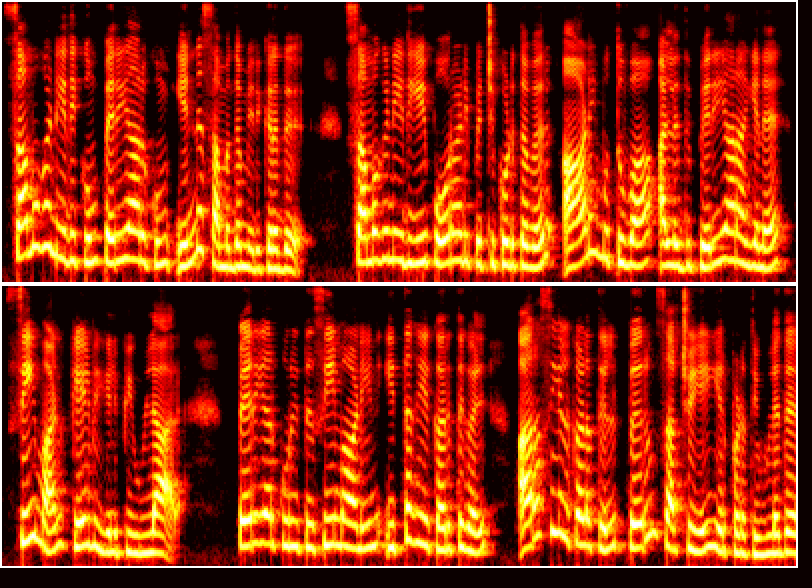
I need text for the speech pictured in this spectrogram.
சமூக நீதிக்கும் பெரியாருக்கும் என்ன சம்பந்தம் இருக்கிறது? சமூக நீதியை போராடி பெற்றுக் கொடுத்தவர் ஆணைமுத்துவா அல்லது பெரியாரா என சீமான் கேள்வி எழுப்பியுள்ளார். பெரியார் குறித்து சீமானின் இத்தகைய கருத்துகள் அரசியல் களத்தில் பெரும் சர்ச்சையை ஏற்படுத்தியுள்ளது.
